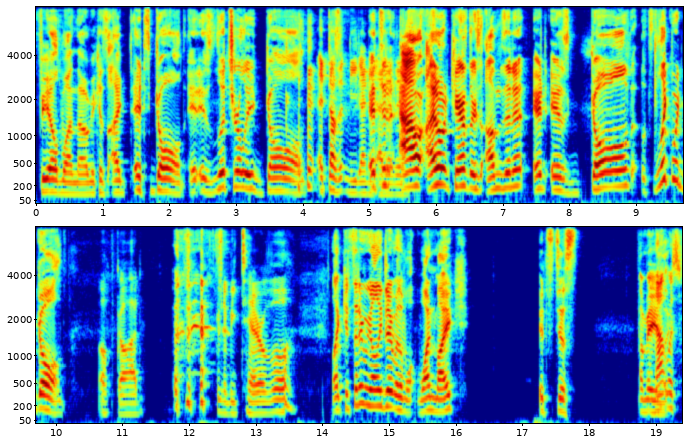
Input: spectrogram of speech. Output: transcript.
field one though because I it's gold. It is literally gold. it doesn't need any it's editing. an hour. I don't care if there's ums in it. It is gold. It's liquid gold. Oh God, it's gonna be terrible. like considering we only did it with one mic, it's just amazing. And that was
